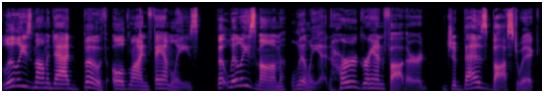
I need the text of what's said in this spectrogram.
Lilly's mom and dad both old line families, but Lilly's mom, Lillian, her grandfather, Jabez Bostwick,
